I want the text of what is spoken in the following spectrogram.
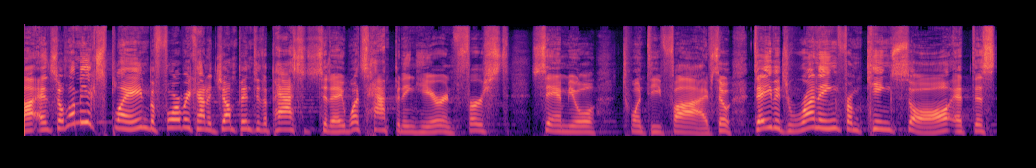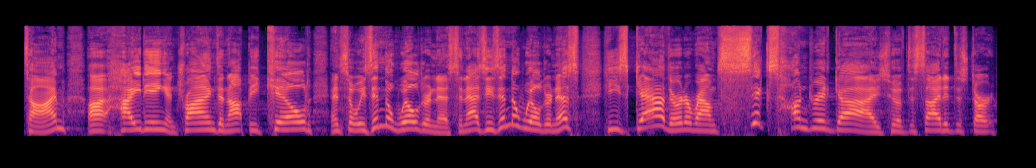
Uh, and so, let me explain before we kind of jump into the passage today what's happening here in 1 Samuel 25. So, David's running from King Saul at this time, uh, hiding and trying to not be killed. And so, he's in the wilderness. And as he's in the wilderness, he's gathered around 600 guys who have decided to start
